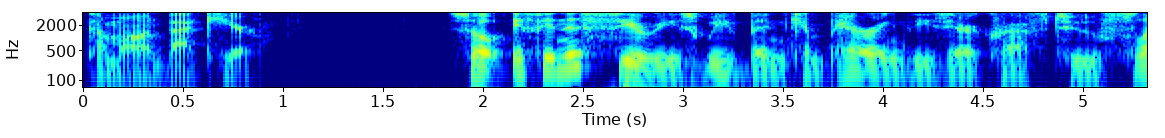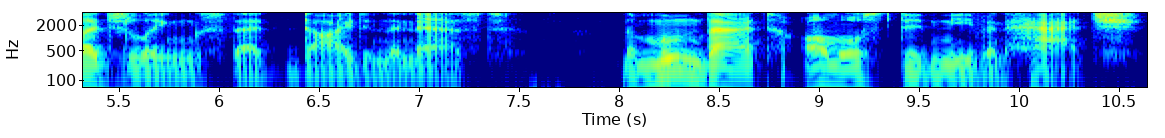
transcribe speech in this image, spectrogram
come on back here. So, if in this series we've been comparing these aircraft to fledglings that died in the nest, the Moonbat almost didn't even hatch,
